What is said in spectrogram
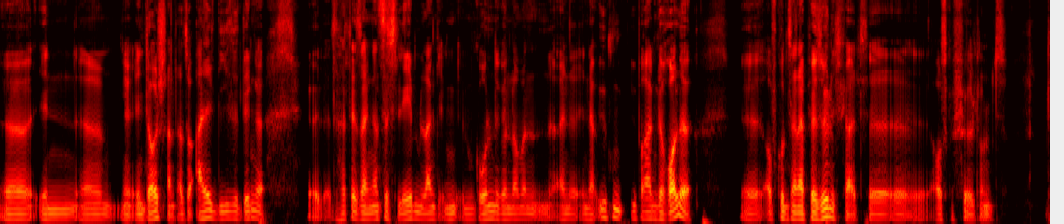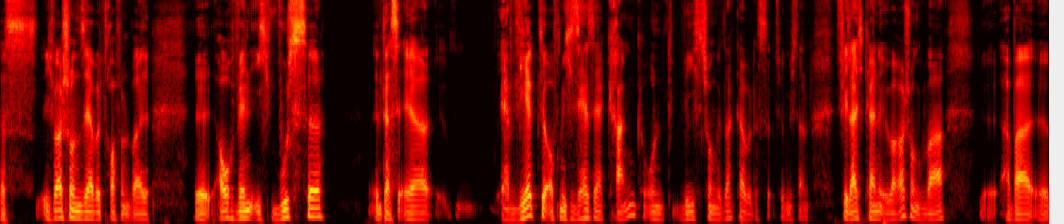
äh, in, äh, in Deutschland. Also all diese Dinge, äh, das hat er sein ganzes Leben lang im, im Grunde genommen eine, in einer überragende Rolle aufgrund seiner Persönlichkeit ausgefüllt und das, ich war schon sehr betroffen, weil auch wenn ich wusste, dass er er wirkte auf mich sehr, sehr krank und wie ich es schon gesagt habe, das für mich dann vielleicht keine Überraschung war, äh, aber äh,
